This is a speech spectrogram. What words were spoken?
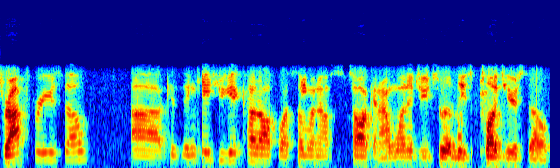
drop for yourself? Because uh, in case you get cut off while someone else is talking, I wanted you to at least plug yourself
